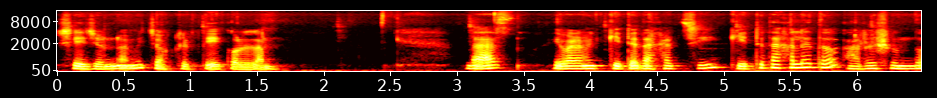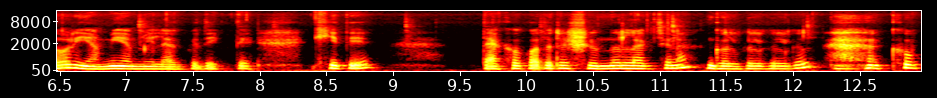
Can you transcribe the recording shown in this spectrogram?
সেই জন্য আমি চকলেট দিয়ে করলাম। ব্যাস, এবার আমি কেটে দেখাচ্ছি। কেটে দেখালে তো আরও সুন্দর ইয়ামি ইয়ামি লাগবে দেখতে। খেতে দেখো কতটা সুন্দর লাগছে না? গোল গোল গোল গোল। খুব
